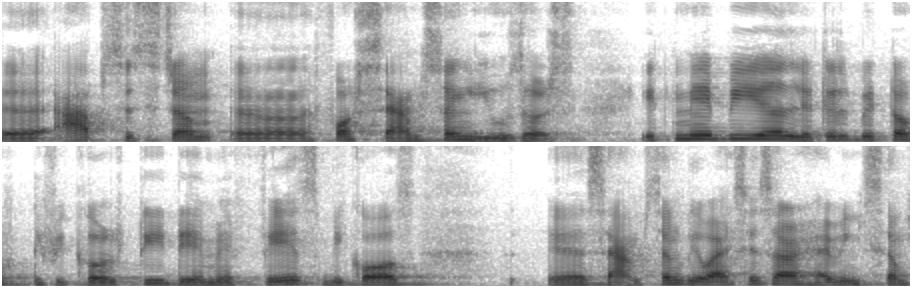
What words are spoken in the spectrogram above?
uh, app system uh, for samsung users it may be a little bit of difficulty they may face because uh, Samsung devices are having some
